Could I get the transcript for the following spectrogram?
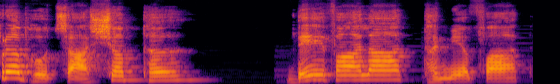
प्रभूचा शब्द देवाला धन्यवाद.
